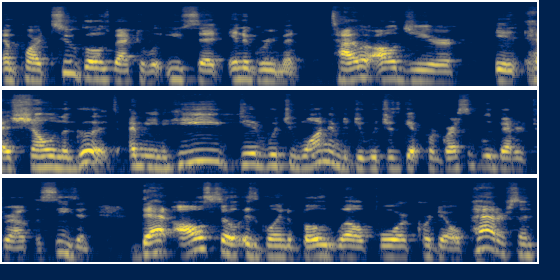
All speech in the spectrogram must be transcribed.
And part two goes back to what you said in agreement. Tyler Allgeier it has shown the goods. I mean, he did what you want him to do, which is get progressively better throughout the season. That also is going to bode well for Cordarrelle Patterson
